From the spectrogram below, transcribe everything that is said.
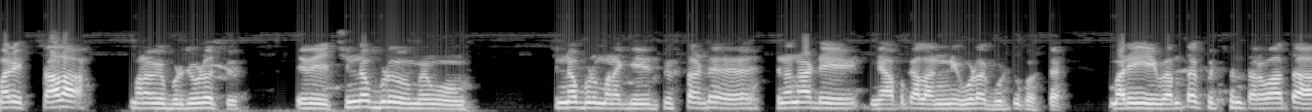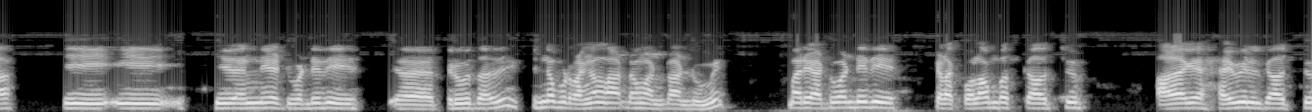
మరి చాలా మనం ఇప్పుడు చూడొచ్చు ఇది చిన్నప్పుడు మేము చిన్నప్పుడు మనకి చూస్తుంటే చిన్ననాటి జ్ఞాపకాలన్నీ కూడా గుర్తుకొస్తాయి. మరి ఇవంతా కూర్చున్న తర్వాత ఈ ఈ ఇవన్నీ అటువంటిది తిరుగుతుంది. చిన్నప్పుడు రంగనాటం అంటూ ఉంటుంది మరి అటువంటిది ఇక్కడ కొలంబస్ కావచ్చు అలాగే హైవీల్ కావచ్చు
